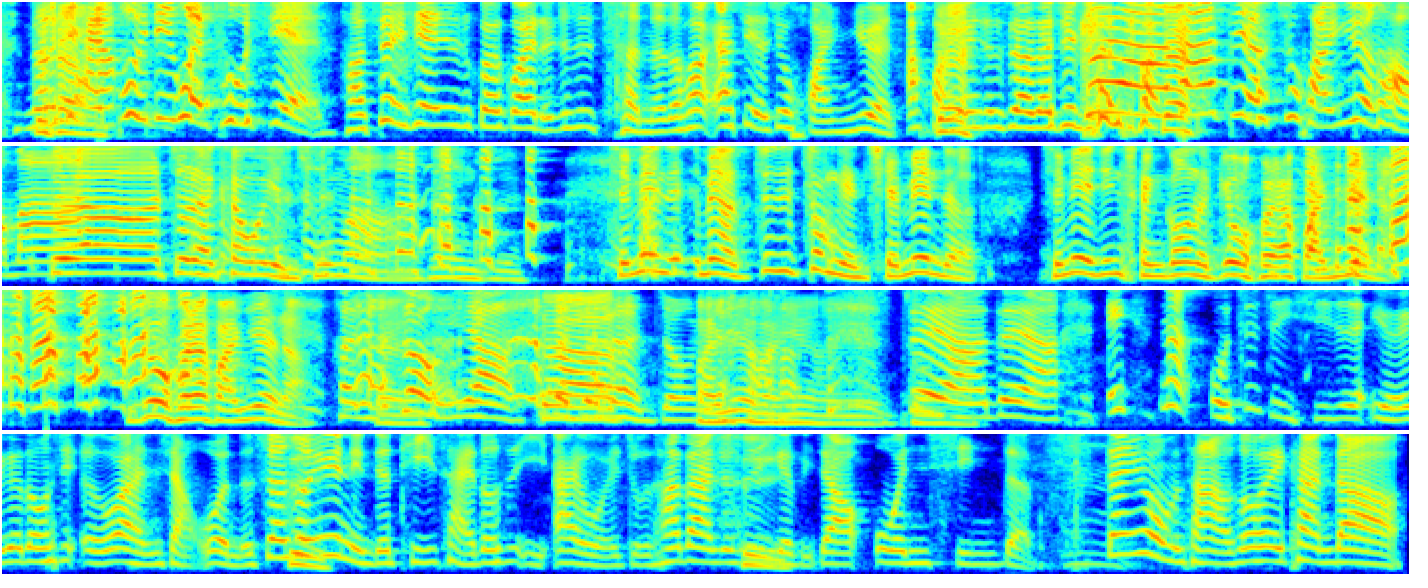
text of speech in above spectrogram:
而且还不一定会出现。好，所以现在就是乖乖的，就是成了的话，要记得去还愿啊，还愿就是要再去看看。对大家记得去还愿好吗？对啊，就来看我演出嘛，这样子。前面的没有，就是重点，前面的前面已经成功的，给我回来还愿了，你给我回来还愿啊，很重要，这个真的很重要。还愿还愿 还愿，对啊，对啊，哎，那我自己其实有一个东西额外很想问的，虽然说因为你的题材都是以爱为主，它当然就是是一个比较温馨的，但因为我们常常有时候会看到，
